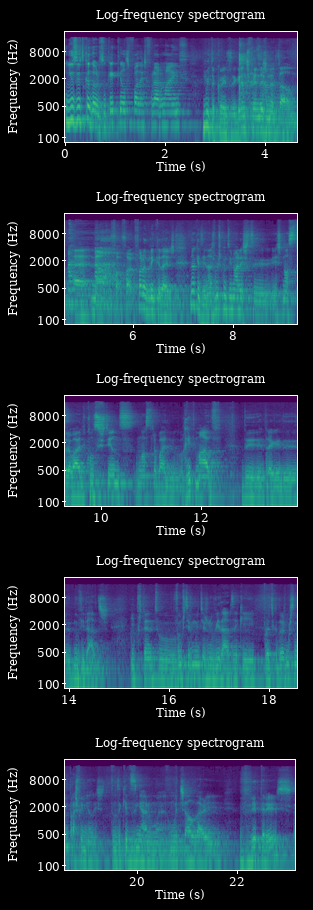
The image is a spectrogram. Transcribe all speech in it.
E os educadores, o que é que eles podem esperar mais? Muita coisa, grandes prendas de Natal. Uh, não, fora, fora, de brincadeiras. Não, quer dizer, nós vamos continuar este, este nosso trabalho consistente, o nosso trabalho ritmado de entrega de, de novidades. E, portanto, vamos ter muitas novidades aqui para os educadores, mas também para as famílias. Estamos aqui a desenhar uma, uma Child Diary V3. Se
